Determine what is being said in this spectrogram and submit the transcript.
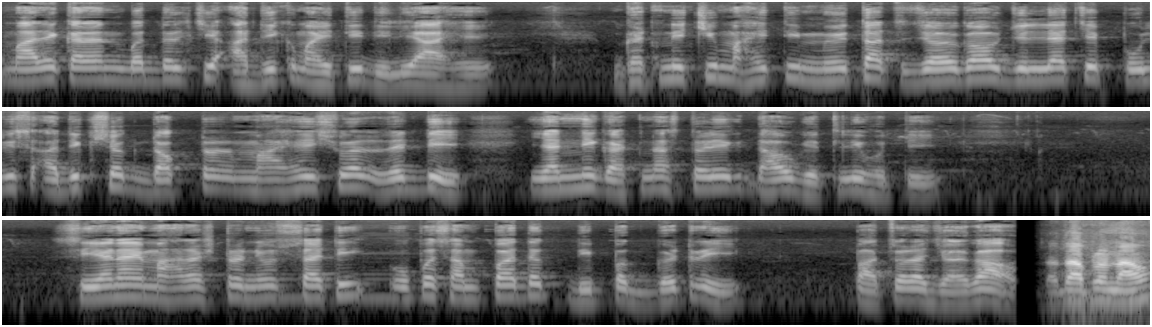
मारेकऱ्यांबद्दलची अधिक माहिती दिली आहे. घटनेची माहिती मिळताच जळगाव जिल्ह्याचे पोलीस अधीक्षक डॉक्टर माहेश्वर रेड्डी यांनी घटनास्थळी धाव घेतली होती. सी एन आय महाराष्ट्र न्यूजसाठी उपसंपादक दीपक गटरी पाचोरा जळगाव. दादा आपलं नाव?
